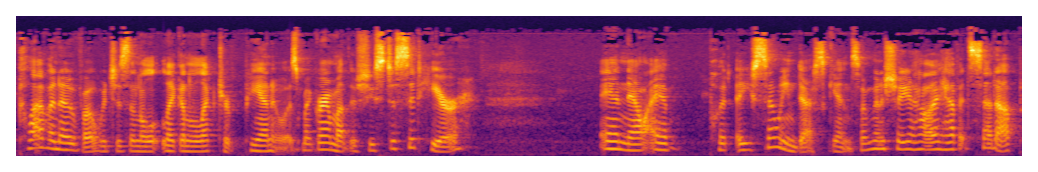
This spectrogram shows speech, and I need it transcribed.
Clavinova, which is an, like an electric piano, is my grandmother's. She used to sit here. And now I have put a sewing desk in. So I'm going to show you how I have it set up.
